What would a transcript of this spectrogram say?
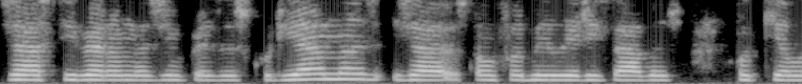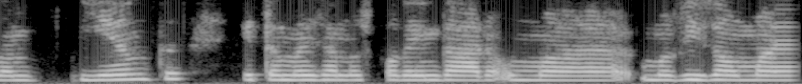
já estiveram nas empresas coreanas, já estão familiarizadas com aquele ambiente e também já nos podem dar uma, uma visão mais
